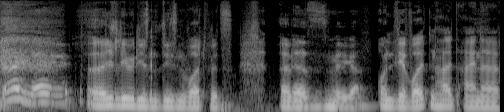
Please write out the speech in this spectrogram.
Geil, ey. Äh, ich liebe diesen, diesen Wortwitz. Ähm, ja, das ist mega. Und wir wollten halt eine,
